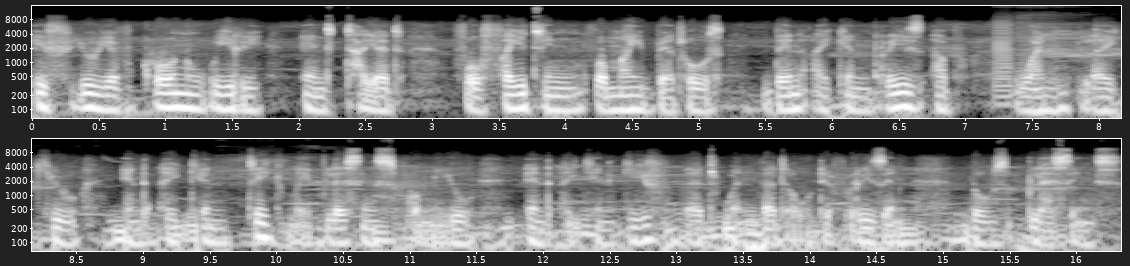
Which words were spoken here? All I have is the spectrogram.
If you have grown weary and tired for fighting for my battles, then I can raise up one like you and I can take my blessings from you and I can give that one that I would have risen those blessings.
